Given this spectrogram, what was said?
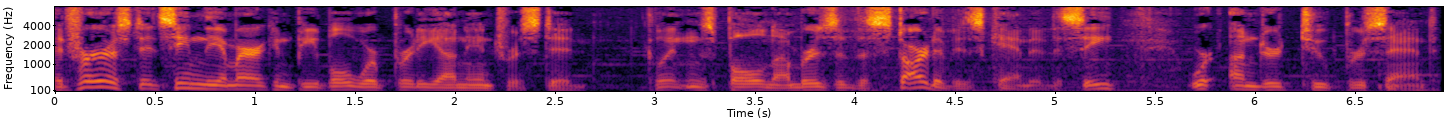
At first, it seemed the American people were pretty uninterested. Clinton's poll numbers at the start of his candidacy were under 2%.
